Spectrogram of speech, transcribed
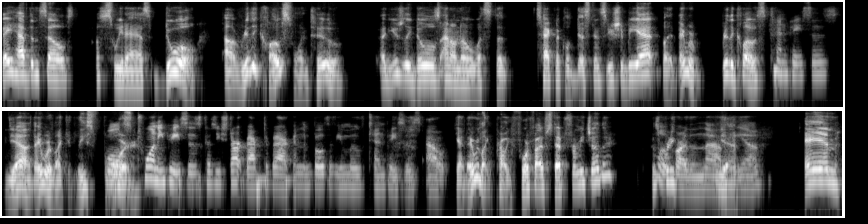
they have themselves a sweet ass duel, a really close one too. Uh, usually duels, I don't know what's the technical distance you should be at, but they were really close. 10 paces. Yeah, they were like at least four. it's 20 paces because you start back to back and then both of you move 10 paces out. yeah, they were like probably four or five steps from each other. It A little pretty. farther than that. yeah. Yeah. yeah. And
